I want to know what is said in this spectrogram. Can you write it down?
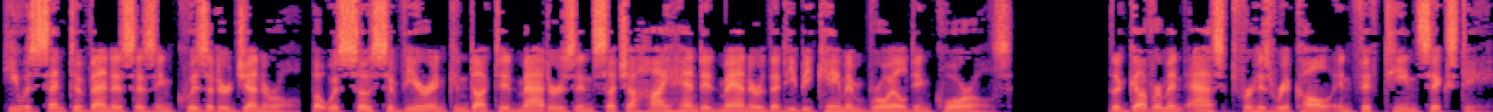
He was sent to Venice as Inquisitor General, but was so severe and conducted matters in such a high-handed manner that he became embroiled in quarrels. The government asked for his recall in 1560.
